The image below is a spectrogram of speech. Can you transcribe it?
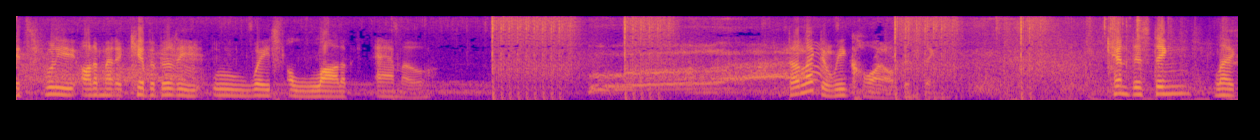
its fully automatic capability will waste a lot of ammo. Don't like the recoil of this thing. Can this thing, like,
